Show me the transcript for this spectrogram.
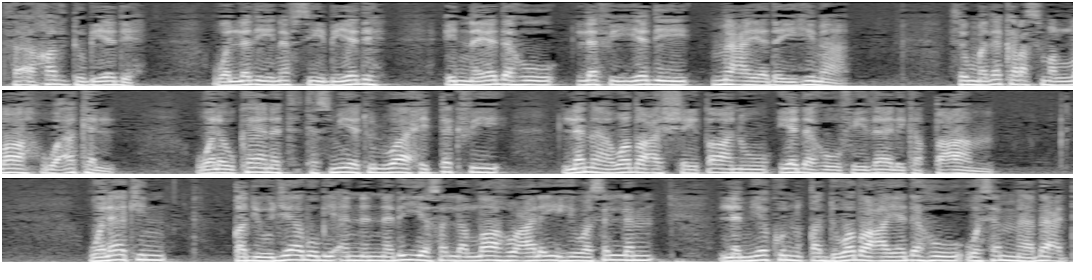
فأخذت بيده والذي نفسي بيده إن يده لفي يدي مع يديهما. ثم ذكر اسم الله وأكل ولو كانت تسمية الواحد تكفي لما وضع الشيطان يده في ذلك الطعام. ولكن قد يجاب بأن النبي صلى الله عليه وسلم لم يكن قد وضع يده وسمى بعد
